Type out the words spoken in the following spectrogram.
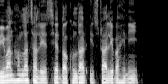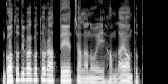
বিমান হামলা চালিয়েছে দখলদার ইসরায়েলি বাহিনী। গত দিবাগত রাতে চালানো এই হামলায় অন্তত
